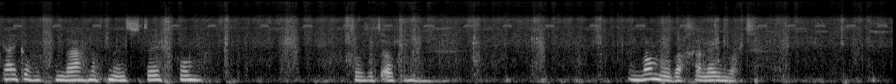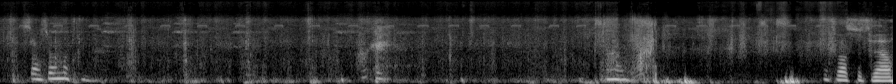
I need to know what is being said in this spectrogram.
Kijken of ik vandaag nog mensen tegenkom. Dat het ook een, een wandeldag alleen wordt. Het zou zomaar kunnen. Oké. Nou, dat was het wel.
